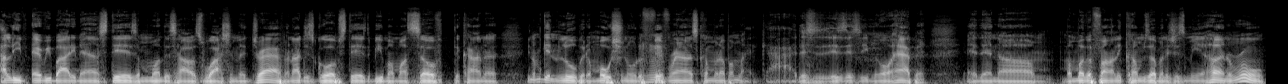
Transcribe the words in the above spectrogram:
I leave everybody downstairs in my mother's house watching the draft, and I just go upstairs to be by myself. To kind of, you know, I'm getting a little bit emotional. The Mm-hmm. fifth round is coming up. I'm like, God, this is is this even gonna happen? And then um, my mother finally comes up, and it's just me and her in the room,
